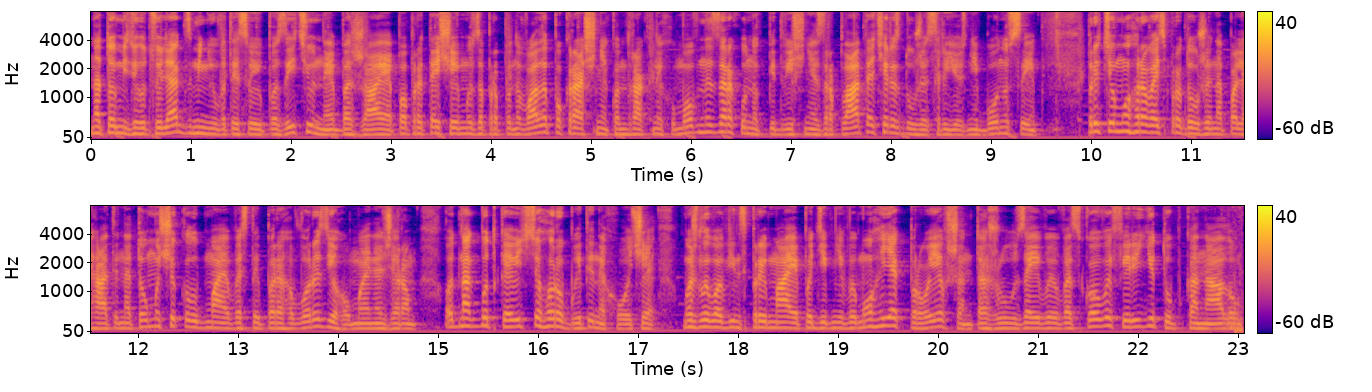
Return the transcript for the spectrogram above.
Натомість Гуцуляк змінювати свою позицію не бажає, попри те, що йому запропонували покращення контрактних умов не за рахунок підвищення зарплати а через дуже серйозні бонуси. При цьому гравець продовжує наполягати на тому, що клуб має вести переговори з його менеджером. Однак Буткевич цього робити не хоче. Можливо, він сприймає подібні вимоги як прояв шантажу, заявив Вацько в ефірі YouTube каналу.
